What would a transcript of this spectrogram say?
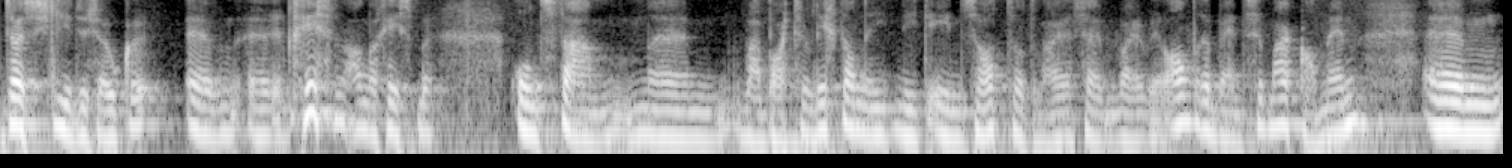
Daar zie je dus ook um, christenanarchisme ontstaan, uh, waar Bart de dan niet, in zat, dat waren, zijn, waren andere mensen, maar kan men. Um,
